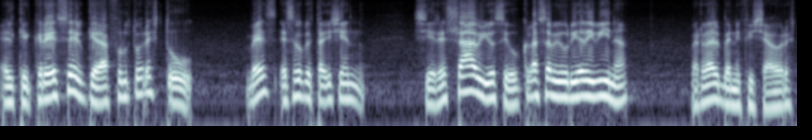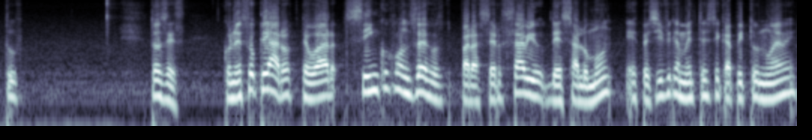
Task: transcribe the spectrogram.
el que crece, el que da fruto eres tú. ¿Ves? Eso es lo que está diciendo. Si eres sabio, si buscas la sabiduría divina, ¿verdad? El beneficiado eres tú. Entonces, con eso claro, te voy a dar cinco consejos para ser sabio de Salomón, específicamente este capítulo 9,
